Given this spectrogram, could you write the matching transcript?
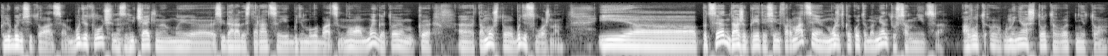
к любым ситуациям. Будет лучше, замечательно, мы э, всегда рады стараться и будем улыбаться. Но мы готовим к э, тому, что будет сложно. И э, пациент даже при этой всей информации может в какой-то момент усомниться а вот э, у меня что-то вот не то.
